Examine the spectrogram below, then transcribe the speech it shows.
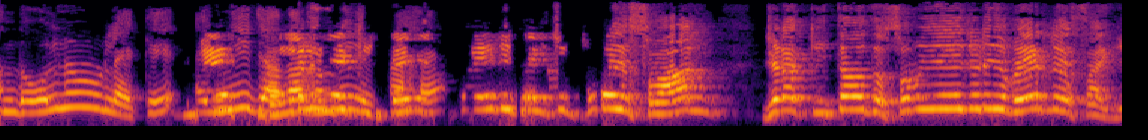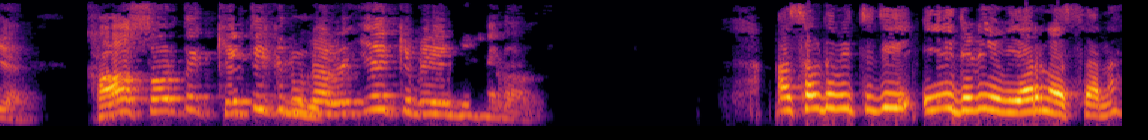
ਅੰਦੋਲਨ ਨੂੰ ਲੈ ਕੇ ਇੰਨੀ ਜ਼ਿਆਦਾ ਇਹਦੀ ਗੱਲ ਚ ਥੋੜਾ ਸਵਾਲ ਜਿਹੜਾ ਕੀਤਾ ਉਹ ਦੱਸੋ ਵੀ ਇਹ ਜਿਹੜੀ ਅਵੇਅਰਨੈਸ ਆਈ ਹੈ ਖਾਸ ਤੌਰ ਤੇ ਖੇਤੀ ਕਾਨੂੰਨਾਂ ਲਈ ਇਹ ਕਿਵੇਂ ਇੰਨੀ ਜ਼ਿਆਦਾ ਅਸਲ ਦੇ ਵਿੱਚ ਜੀ ਇਹ ਜਿਹੜੀ ਅਵੇਅਰਨੈਸ ਹੈ ਨਾ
